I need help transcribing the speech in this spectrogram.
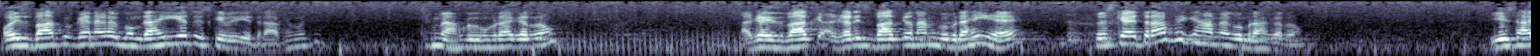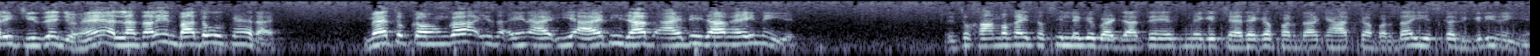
اور اس بات کو کہنا اگر گمراہی ہے تو اس کے اعتراف ہے مجھے۔ کہ میں آپ کو گمراہ کر رہا ہوں۔ اگر اس بات کا اگر اس بات کا نام گمراہی ہے، تو اس کا اعتراف ہے کہ ہاں میں گمراہ کر رہا ہوں۔ یہ ساری چیزیں جو ہیں، اللہ تعالیٰ ان باتوں کو کہہ رہا ہے۔ میں تو کہوں گا یہ آیت حجاب آیت حجاب ہے ہی نہیں ہے۔ یہ تو خام بخائی تفصیل لے کے بیٹھ جاتے ہیں، اس میں کہ چہرے کا پردہ، کہ ہاتھ کا پردہ، یہ اس کا ذکر ہی نہیں ہے۔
